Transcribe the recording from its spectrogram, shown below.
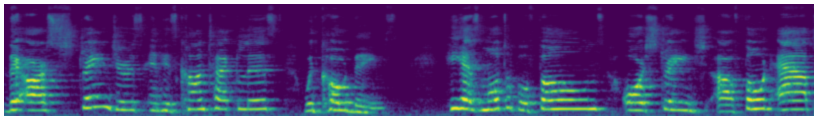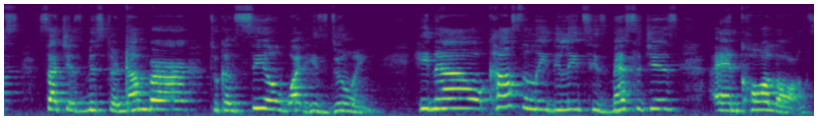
There are strangers in his contact list with code names. He has multiple phones or strange uh, phone apps such as Mr. Number to conceal what he's doing. He now constantly deletes his messages and call logs.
